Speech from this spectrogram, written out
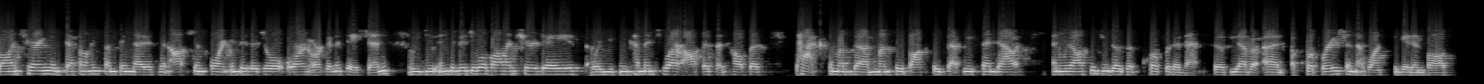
Volunteering is definitely something that is an option for an individual or an organization. We do individual volunteer days where you can come into our office and help us pack some of the monthly boxes that we send out and we also do those as corporate events. So if you have a, a corporation that wants to get involved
